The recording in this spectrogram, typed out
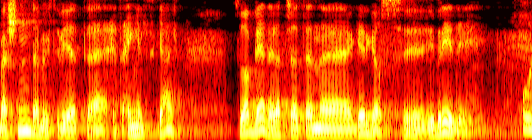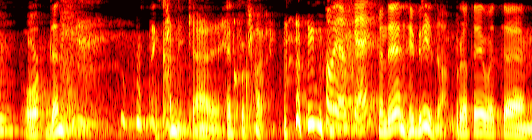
bæsjen. Der brukte vi et, eh, et engelsk gjær. Så da ble det rett og slett en eh, Girgas eh, hybridi. Og den, den kan ikke jeg helt forklare. Men det er en hybrid, da. For det er jo et, eh,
